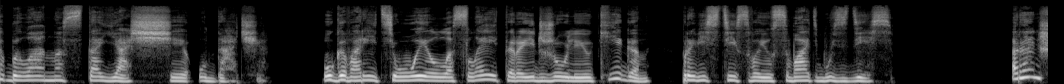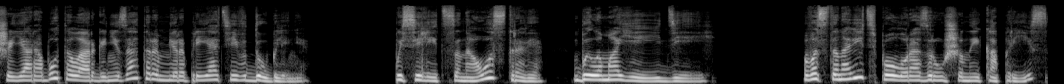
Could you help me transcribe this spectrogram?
Это была настоящая удача. Уговорить Уилла Слейтера и Джулию Киган провести свою свадьбу здесь. Раньше я работала организатором мероприятий в Дублине. Поселиться на острове было моей идеей. Восстановить полуразрушенный каприз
